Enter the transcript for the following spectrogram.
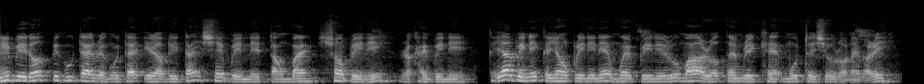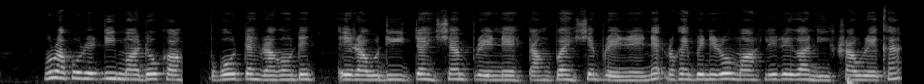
နေပြည်တော်ပိကုတိုင်းရန်ကုန်တိုင်းအေရာဝတီတိုင်းရှေ့ပင်နေတောင်ပိုင်းရှော့ပင်နေရခိုင်ပင်နေကြရပင်နေကြယောင်ပင်နေနဲ့မွဲပင်နေတို့မှာရောသမ်ရိခဲမိုတရှိုးရောနိုင်ပါရယ်မူရာဖိုရတီမာဒုခပကိုးတိုင်းရာဂုံတိုင်းအေရာဝတီတိုင်းရှမ်းပြည်နယ်တောင်ပိုင်းရှမ်းပြည်နယ်နဲ့ရခိုင်ပြည်နယ်တို့မှာလေးတွေကနီခရောက်ရခန့်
